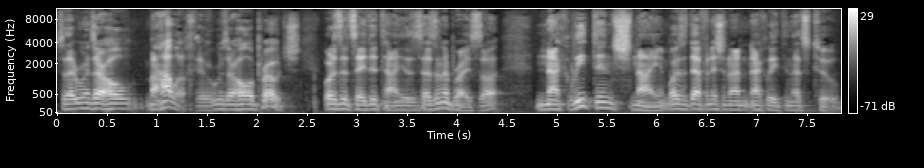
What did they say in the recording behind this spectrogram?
So that ruins our whole mahalach. It ruins our whole approach. What does it say? It says in a brisa, naklitin shnayim. What is the definition on naklitin? That's two.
